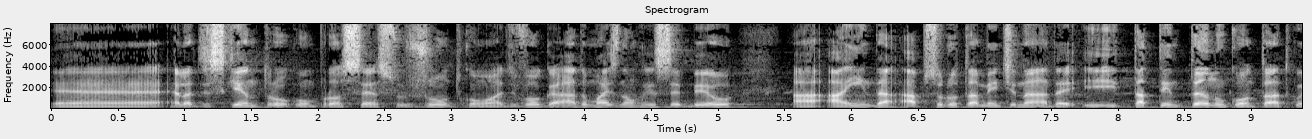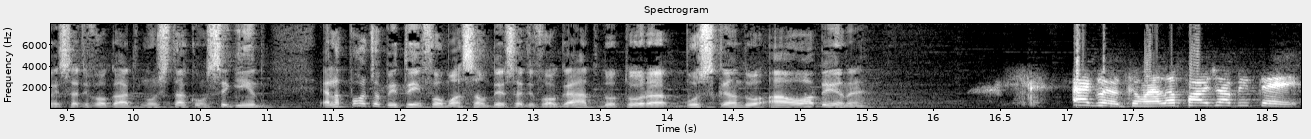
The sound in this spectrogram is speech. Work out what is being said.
É, ela disse que entrou com o processo junto com o advogado, mas não recebeu a, ainda absolutamente nada, e está tentando um contato com esse advogado não está conseguindo. Ela pode obter informação desse advogado, doutora, buscando a OAB, né? É, Gleudson, ela pode obter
